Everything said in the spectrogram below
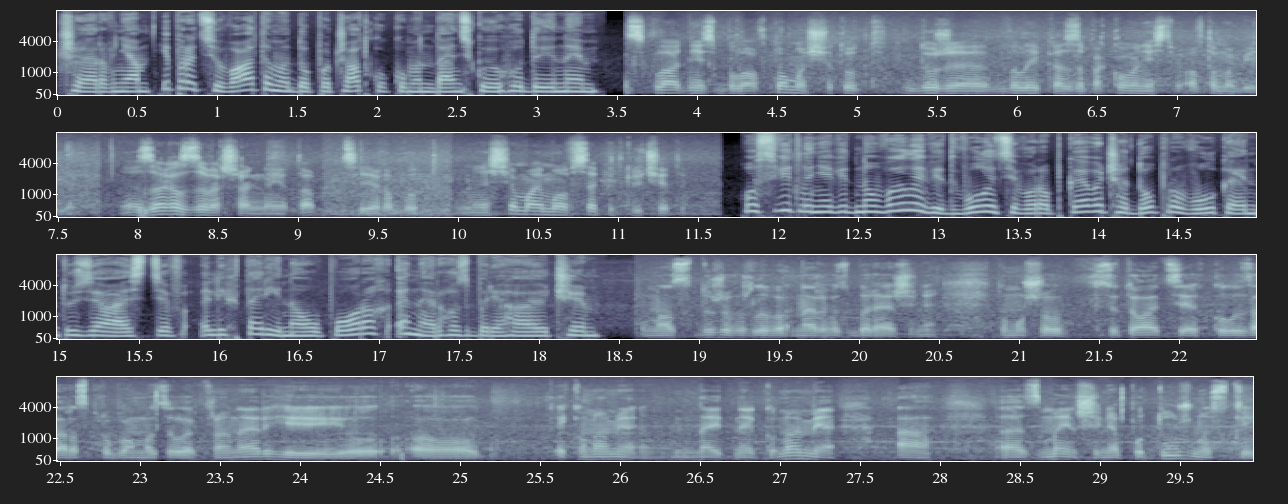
червня і працюватиме до початку комендантської години. Складність була в тому, що тут дуже велика запаркованість автомобілів. Зараз завершальний етап цієї роботи. Ще маємо все підключити. Освітлення відновили від вулиці Воробкевича до провулка ентузіастів. Ліхтарі на опорах енергозберігаючі. У нас дуже важливе енергозбереження, тому що в ситуаціях, коли зараз проблема з електроенергією, економія, навіть не економія, а зменшення потужностей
